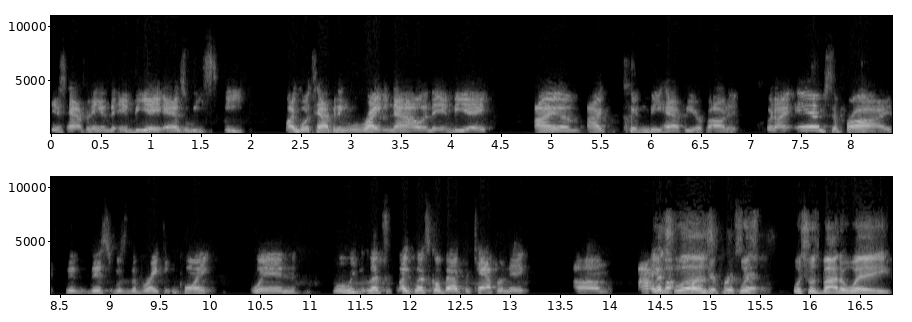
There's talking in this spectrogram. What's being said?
is happening in the NBA as we speak, like what's happening right now in the NBA. I am I couldn't be happier about it. But I am surprised that this was the breaking point when when we let's like let's go back to Kaepernick. Um, I Which was which, which was by the way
